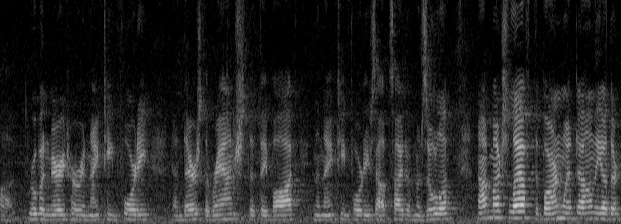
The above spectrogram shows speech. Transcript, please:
uh, Reuben married her in 1940, and there's the ranch that they bought in the 1940s outside of Missoula. Not much left. The barn went down the other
